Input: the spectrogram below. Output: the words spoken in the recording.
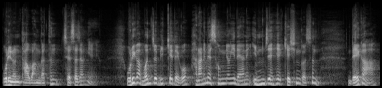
우리는 다 왕 같은 제사장이에요. 우리가 먼저 믿게 되고 하나님의 성령이 내 안에 임재해 계신 것은 내가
